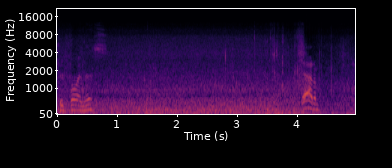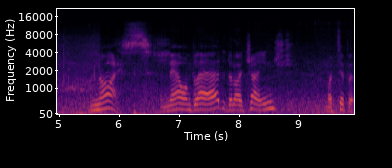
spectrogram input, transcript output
Should find this. Got him. Nice. And now I'm glad that I changed my tippet.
